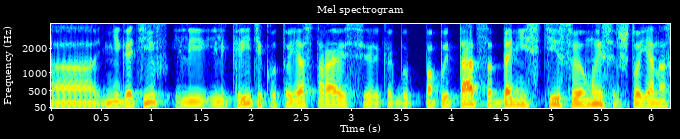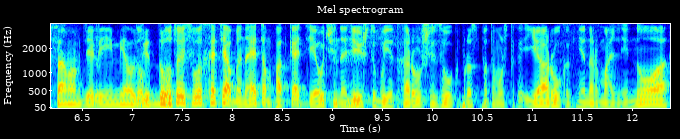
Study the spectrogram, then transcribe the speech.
э, негатив или, или критику, то я стараюсь э, как бы попытаться донести свою мысль, что я на самом деле имел ну, в виду. Ну, то есть вот хотя бы на этом подкасте я очень надеюсь, что будет хороший звук, просто потому что я ору как ненормальный. Но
